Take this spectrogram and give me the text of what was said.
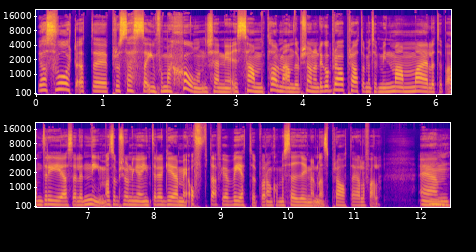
jag har svårt att eh, processa information känner jag i samtal med andra personer. Det går bra att prata med typ min mamma eller typ Andreas eller Nim, alltså personer jag interagerar med ofta för jag vet typ vad de kommer säga innan de ens pratar i alla fall. Ehm, Mm.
